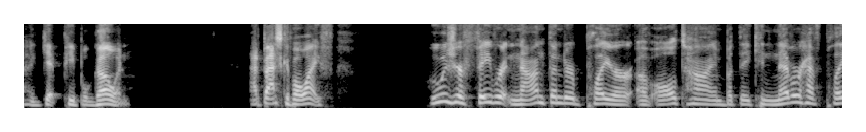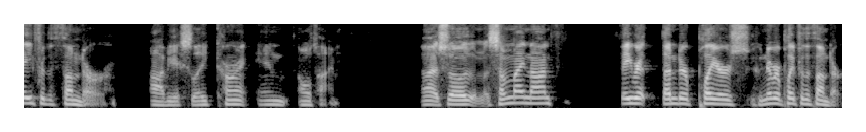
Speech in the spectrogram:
uh, get people going. At Basketball Wife, who is your favorite non Thunder player of all time, but they can never have played for the Thunder? Obviously, current and all time. Uh, so some of my non favorite Thunder players who never played for the Thunder.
